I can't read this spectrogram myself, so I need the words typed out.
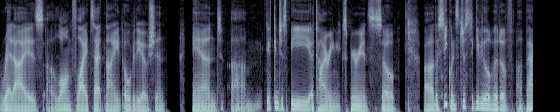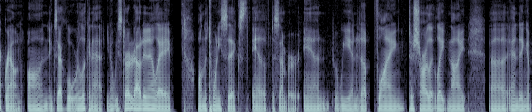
red eyes, uh, long flights at night over the ocean, and um, it can just be a tiring experience. So, uh, the sequence, just to give you a little bit of uh, background on exactly what we're looking at, you know, we started out in LA on the 26th of December, and we ended up flying to Charlotte late night, uh, ending up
